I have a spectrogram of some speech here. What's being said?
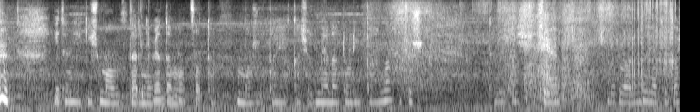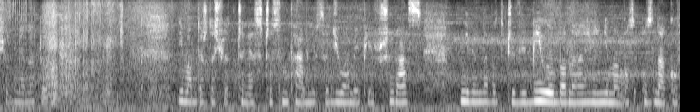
i ten jakiś monster, nie wiadomo co to. Może to jakaś odmiana tulipana, chociaż liście wygląda jak jakaś odmiana. Nie mam też doświadczenia z czosnkami, wsadziłam je pierwszy raz. Nie wiem nawet czy wybiły, bo na razie nie mam oz- oznaków.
